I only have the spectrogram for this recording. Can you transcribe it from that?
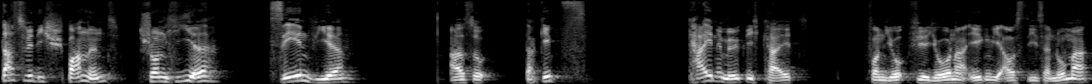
das finde ich spannend. Schon hier sehen wir, also da gibt's keine Möglichkeit von jo für Jona irgendwie aus dieser Nummer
